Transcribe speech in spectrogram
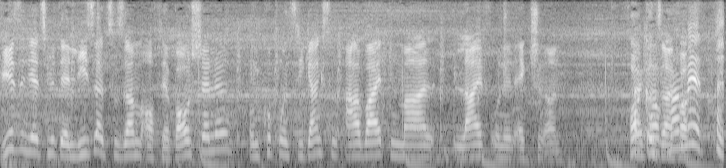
Wir sind jetzt mit der Lisa zusammen auf der Baustelle und gucken uns die ganzen Arbeiten mal live und in Action an. Folgt uns kommt mal einfach. mit.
